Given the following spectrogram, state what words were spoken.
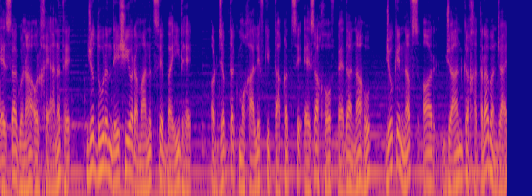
ऐसा गुनाह और खयानत है जो दूरंदेशी और अमानत से बईद है, और जब तक मुखालिफ की ताकत से ऐसा खौफ पैदा ना हो जो कि नफ्स और जान का खतरा बन जाए,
